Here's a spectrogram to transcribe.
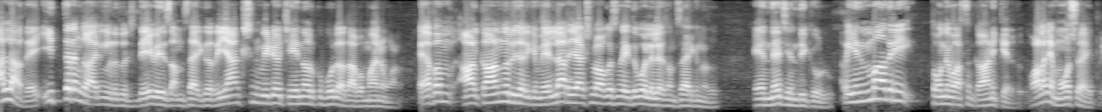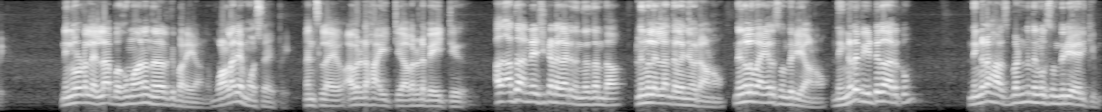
അല്ലാതെ ഇത്തരം കാര്യങ്ങൾ എടുത്ത് വെച്ച് ദയവേത് സംസാരിക്കുന്നത് റിയാക്ഷൻ വീഡിയോ ചെയ്യുന്നവർക്ക് പോലും അത് അപമാനമാണ്. അപ്പം ആൾ കാണുന്നവർ വിചാരിക്കും എല്ലാ റിയാക്ഷൻ വ്ളോഗേഴ്സും ഇതുപോലെയല്ലേ സംസാരിക്കുന്നത്? എന്നേ ചിന്തിക്കുകയുള്ളൂ. അപ്പം ഇമാതിരി തോന്നിവാസം കാണിക്കരുത്. വളരെ മോശമായിപ്പോയി. നിങ്ങളോടുള്ള എല്ലാ ബഹുമാനം നിലനിർത്തി പറയുകയാണ്. വളരെ മോശമായിപ്പോയി. മനസ്സിലായോ? അവരുടെ ഹൈറ്റ് അവരുടെ വെയിറ്റ് അത് അന്വേഷിക്കേണ്ട കാര്യം നിങ്ങൾക്ക് എന്താ നിങ്ങളെല്ലാം തികഞ്ഞവരാണോ? നിങ്ങൾ ഭയങ്കര സുന്ദരിയാണോ? നിങ്ങളുടെ വീട്ടുകാർക്കും നിങ്ങളുടെ ഹസ്ബൻഡിന് നിങ്ങൾ സുന്ദരിയായിരിക്കും.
